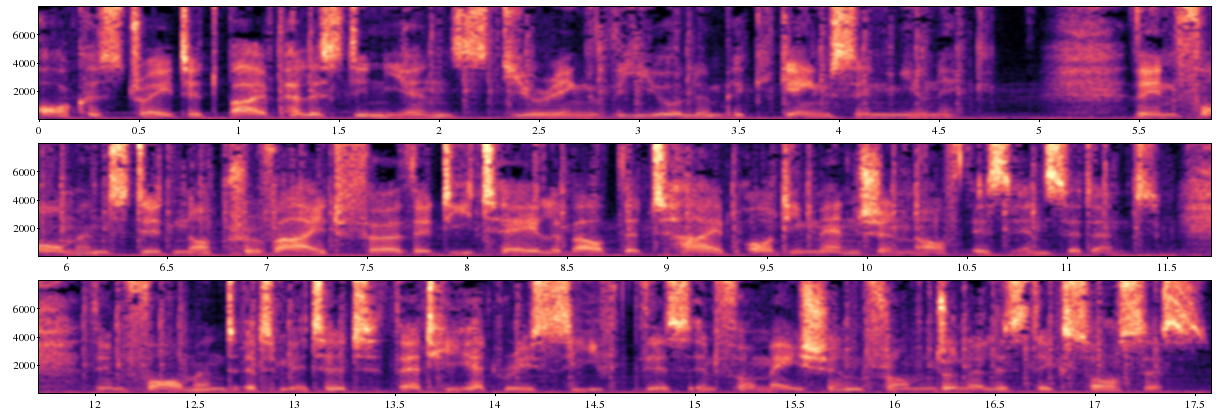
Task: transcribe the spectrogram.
orchestrated by Palestinians during the Olympic Games in Munich. The informant did not provide further detail about the type or dimension of this incident. The informant admitted that he had received this information from journalistic sources.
